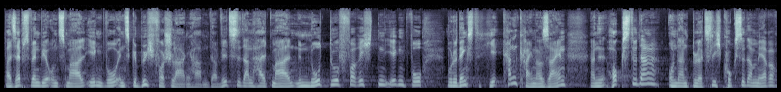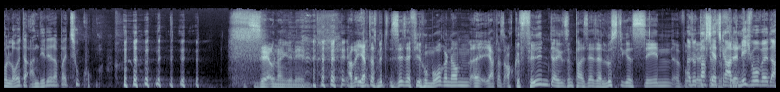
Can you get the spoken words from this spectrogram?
Weil selbst wenn wir uns mal irgendwo ins Gebüsch verschlagen haben, da willst du dann halt mal eine Notdurf verrichten irgendwo, wo du denkst, hier kann keiner sein. Dann hockst du da und dann plötzlich guckst du da mehrere Leute an, die dir dabei zugucken. Sehr unangenehm. Aber ihr habt das mit sehr, sehr viel Humor genommen. Äh, ihr habt das auch gefilmt. Da sind ein paar sehr, sehr lustige Szenen. äh, wo Also das jetzt so gerade nicht, wo wir da.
